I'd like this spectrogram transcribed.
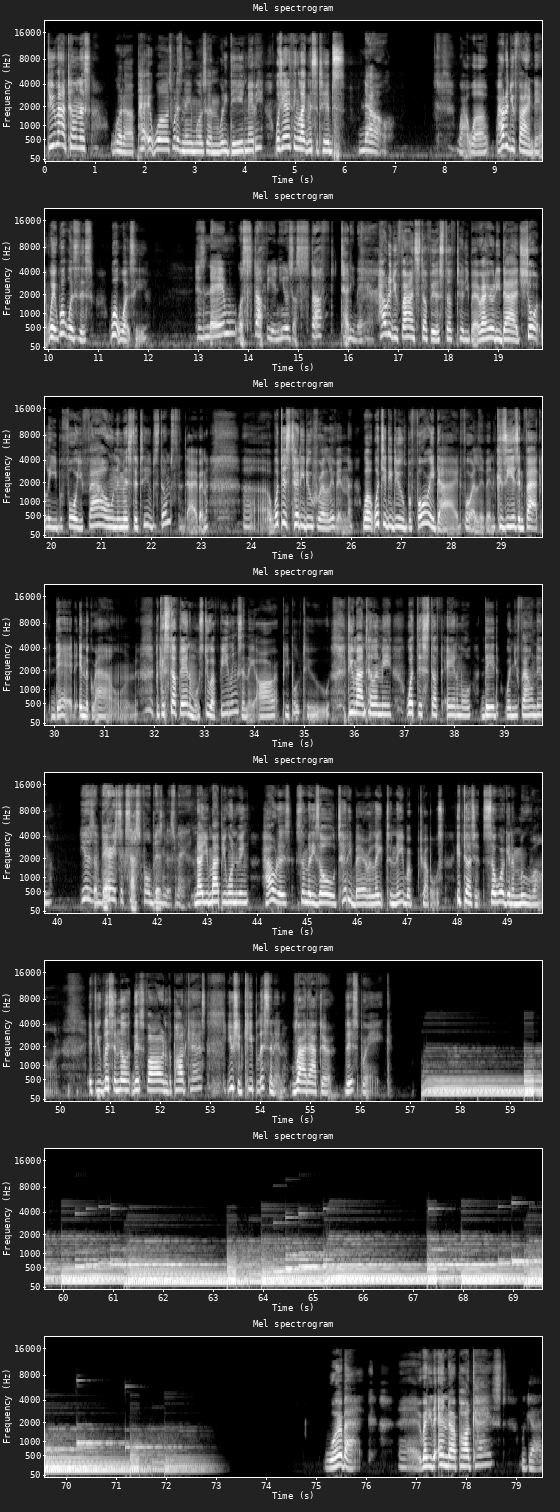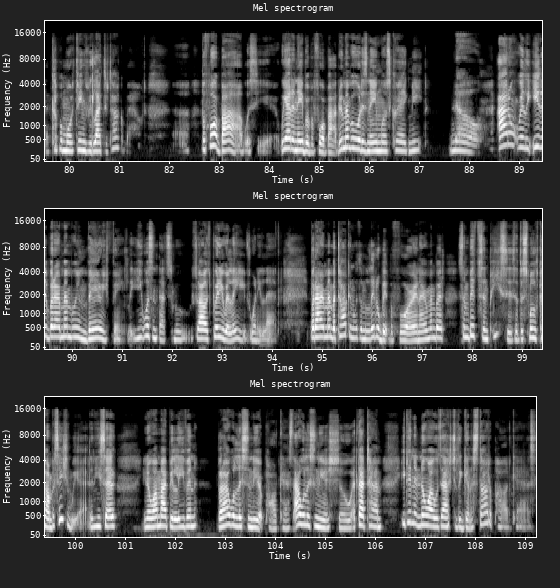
Do you mind telling us what a pet it was, what his name was, and what he did, maybe? Was he anything like Mr. Tibbs? No. Wow, uh, how did you find him? Wait, what was this? What was he? His name was Stuffy, and he was a stuffed teddy bear. How did you find Stuffy the stuffed teddy bear? I heard he died shortly before you found Mr. Tibbs dumpster diving. Uh, what does Teddy do for a living? Well, what did he do before he died for a living? 'Cause he is in fact dead in the ground. Because stuffed animals do have feelings and they are people too. Do you mind telling me what this stuffed animal did when you found him? He was a very successful businessman. Now you might be wondering, how does somebody's old teddy bear relate to neighbor troubles? It doesn't, so we're gonna move on. If you listen th- this far into the podcast, you should keep listening right after this break. We're back. Uh, ready to end our podcast? We got a couple more things we'd like to talk about. Uh, before Bob was here, we had a neighbor before Bob. Do you remember what his name was, Craig Meat? No. I don't really either, but I remember him very faintly. He wasn't that smooth, so I was pretty relieved when he left. But I remember talking with him a little bit before, and I remembered some bits and pieces of the smooth conversation we had. And he said, You know, I might be leaving, but I will listen to your podcast. I will listen to your show. At that time, he didn't know I was actually gonna start a podcast.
